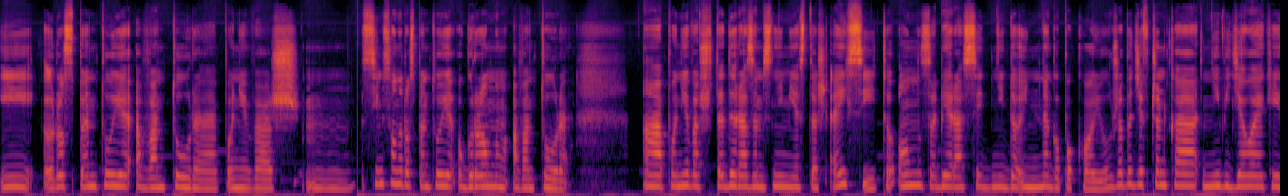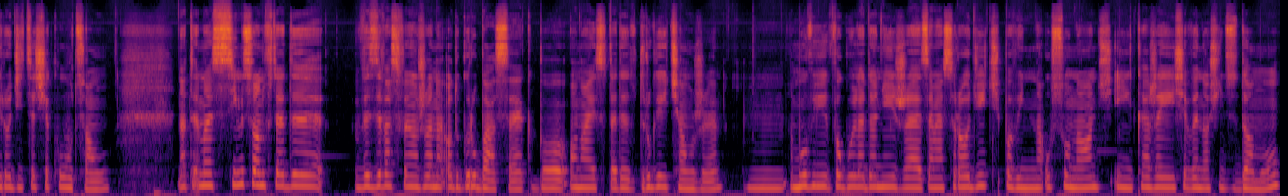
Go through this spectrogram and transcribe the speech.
i rozpętuje awanturę, ponieważ mm, Simpson rozpętuje ogromną awanturę. A ponieważ wtedy razem z nim jest też AC, to on zabiera Sydney do innego pokoju, żeby dziewczynka nie widziała, jak jej rodzice się kłócą. Natomiast Simpson wtedy wyzywa swoją żonę od grubasek, bo ona jest wtedy w drugiej ciąży. Mm, mówi w ogóle do niej, że zamiast rodzić, powinna usunąć i każe jej się wynosić z domu.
